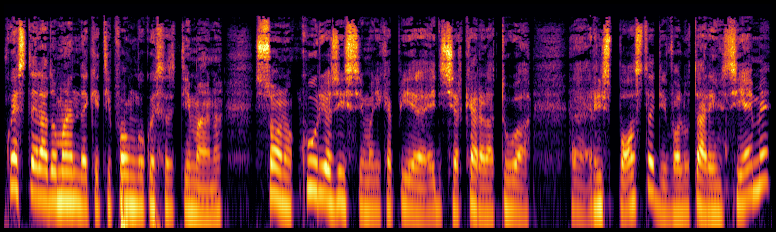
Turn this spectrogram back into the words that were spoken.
Questa è la domanda che ti pongo questa settimana. Sono curiosissimo di capire e di cercare la tua eh, risposta, di valutare insieme.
